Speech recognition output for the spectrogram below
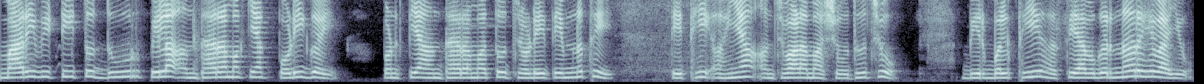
મારી વીંટી તો દૂર પેલા અંધારામાં ક્યાંક પડી ગઈ, પણ ત્યાં અંધારામાં તો જડે તેમ નથી. તેથી અહીંયા અંજવાળામાં શોધું છું. બિરબલથી હસ્યા વગર ન રહેવાયું.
